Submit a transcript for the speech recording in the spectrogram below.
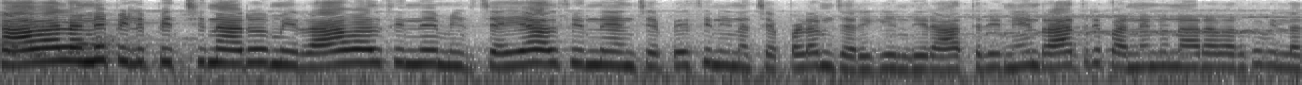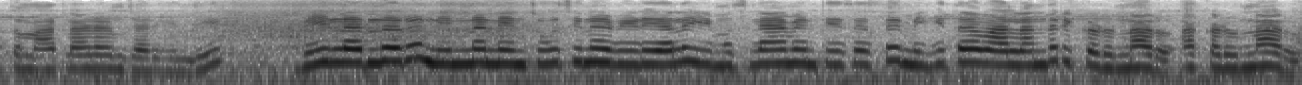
కావాలనే పిలిపించినారు మీరు రావాల్సిందే మీరు చేయాల్సిందే అని చెప్పేసి నిన్న చెప్పడం జరిగింది. రాత్రి నేను రాత్రి పన్నెండున్నర వరకు వీళ్ళతో మాట్లాడడం జరిగింది. వీళ్ళందరూ నిన్న నేను చూసిన వీడియోలో ఈ ముస్లామీని తీసేస్తే మిగతా వాళ్ళందరూ ఇక్కడ ఉన్నారు అక్కడ ఉన్నారు.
